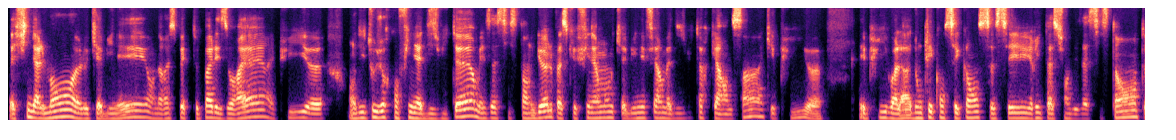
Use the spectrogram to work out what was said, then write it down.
ben, finalement, le cabinet, on ne respecte pas les horaires, et puis on dit toujours qu'on finit à 18h, mes assistants gueulent parce que finalement, le cabinet ferme à 18h45, et puis, et puis voilà, donc les conséquences, c'est irritation des assistantes,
